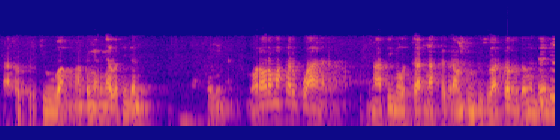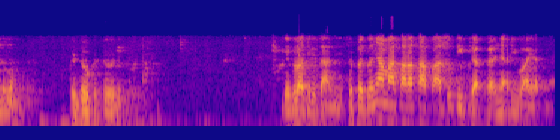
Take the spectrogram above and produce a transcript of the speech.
Atau berjuang apa ngel-ngelon sinten? Kanjeng Orang-orang makar ku anak. Nabi ngodat nak keram bungkus warga betul ngenteni nopo. Gedo-gedo. Ya kalau ceritani, sebetulnya masalah syafaat itu tidak banyak riwayatnya.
